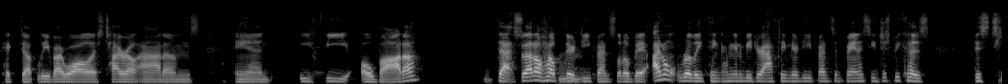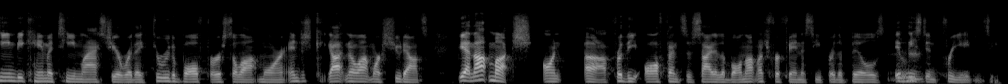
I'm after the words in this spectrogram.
picked up Levi Wallace, Tyrell Adams, and Efe Obada that so that'll help mm-hmm. their defense a little bit. I don't really think I'm going to be drafting their defense in fantasy just because this team became a team last year where they threw the ball first a lot more and just gotten a lot more shootouts. But yeah, not much on uh for the offensive side of the ball, not much for fantasy for the Bills, mm-hmm. at least in free agency.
